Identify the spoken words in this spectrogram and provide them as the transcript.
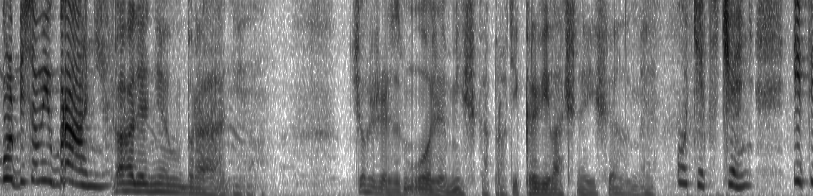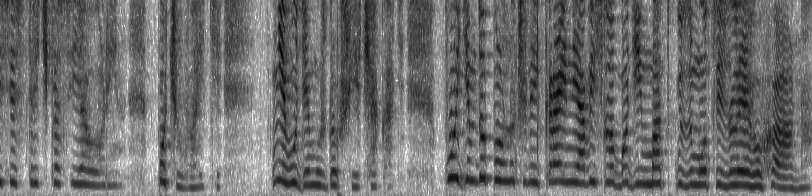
bol by som ju bránil. Ale neubránil. Čože zmôže myška proti krvilačnej šelme? Otec Čeň, i ty, sestrička Siaolin, počúvajte. Nebudem už dlhšie čakať. Pôjdem do polnočnej krajiny a vyslobodím matku z moci zlého chána.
